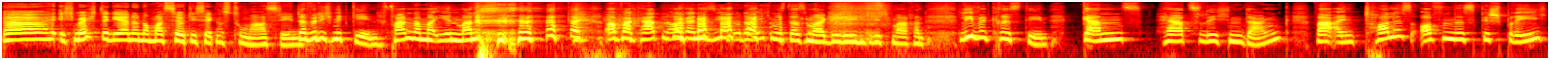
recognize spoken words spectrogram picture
Äh, ich möchte gerne noch mal 30 Seconds to Mars sehen. Da würde ich mitgehen. Fragen wir mal Ihren Mann, ob er Karten organisiert oder ich muss das mal gelegentlich machen. Liebe Christine, ganz herzlichen Dank. War ein tolles, offenes Gespräch.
